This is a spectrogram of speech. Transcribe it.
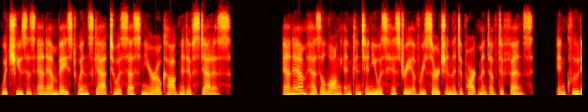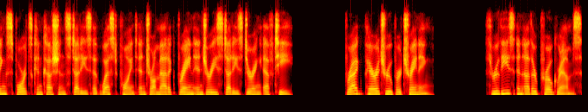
which uses ANAM-based WinSCAT to assess neurocognitive status. ANAM has a long and continuous history of research in the Department of Defense, including sports concussion studies at West Point and traumatic brain injury studies during FT. Bragg paratrooper training. Through these and other programs,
